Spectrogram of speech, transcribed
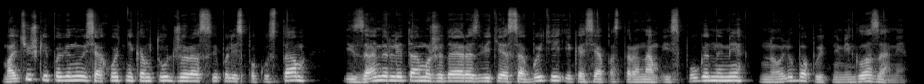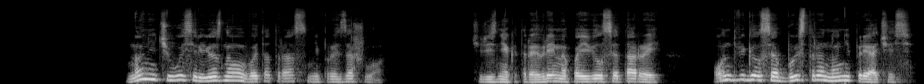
Мальчишки, повинуясь охотникам, тут же рассыпались по кустам и замерли там, ожидая развития событий и кося по сторонам испуганными, но любопытными глазами. Но ничего серьезного в этот раз не произошло. Через некоторое время появился Тарей. Он двигался быстро, но не прячась.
